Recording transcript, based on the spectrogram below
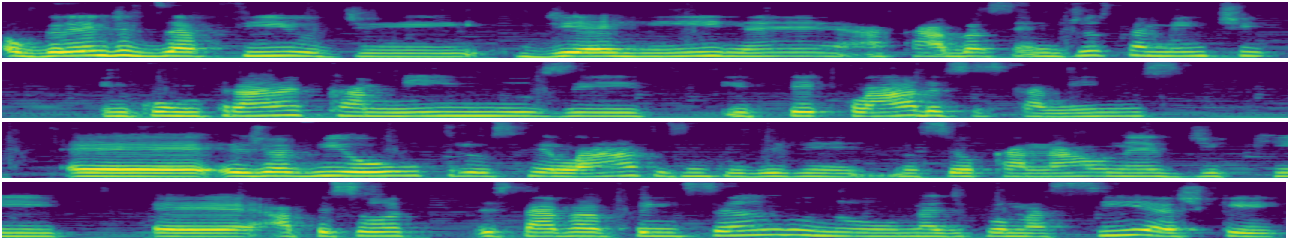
o grande desafio de, de RI né, acaba sendo justamente encontrar caminhos e, e ter claro esses caminhos. É, eu já vi outros relatos, inclusive no seu canal, né, de que é, a pessoa estava pensando no, na diplomacia, acho que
